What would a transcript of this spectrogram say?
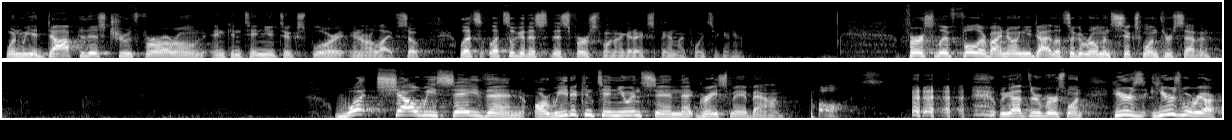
when we adopt this truth for our own and continue to explore it in our life. So let's, let's look at this, this first one. I got to expand my points again here. First, live fuller by knowing you died. Let's look at Romans 6 1 through 7. What shall we say then? Are we to continue in sin that grace may abound? Pause. we got through verse 1. Here's, here's where we are.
